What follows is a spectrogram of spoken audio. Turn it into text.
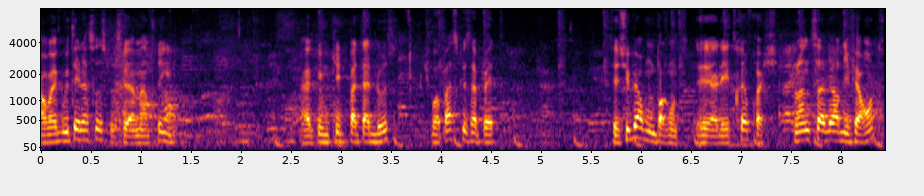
On va goûter la sauce parce que ça m'intrigue. Avec une petite patate douce. Je vois pas ce que ça peut être. C'est super bon par contre, et elle est très fraîche. Plein de saveurs différentes.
